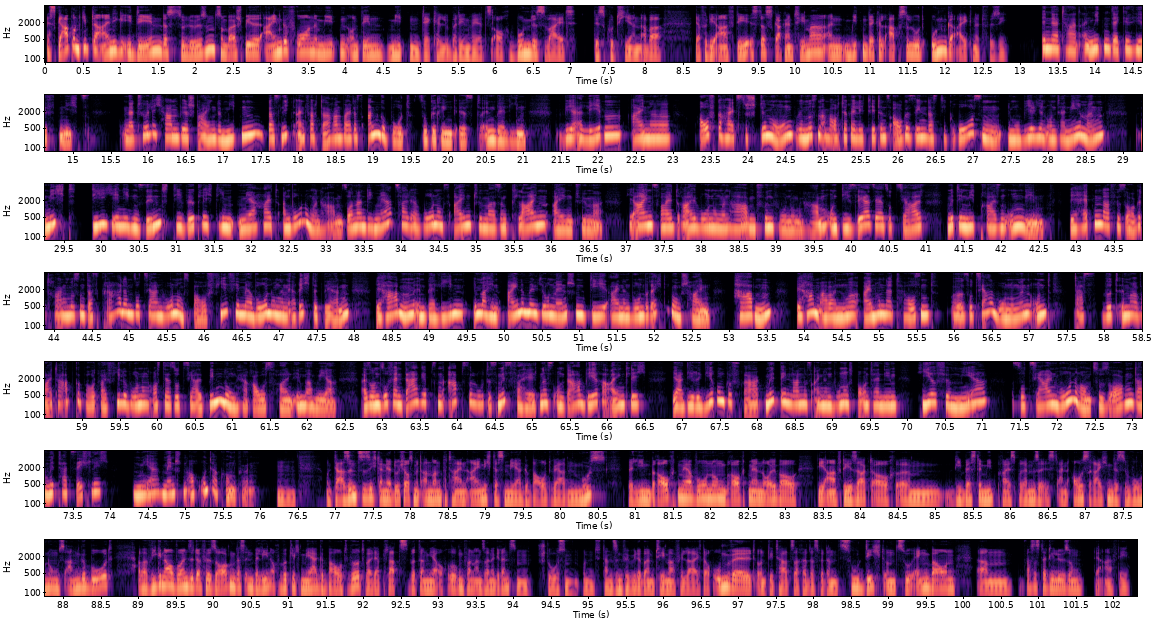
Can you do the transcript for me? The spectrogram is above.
Es gab und gibt da einige Ideen, das zu lösen, zum Beispiel eingefrorene Mieten und den Mietendeckel, über den wir jetzt auch bundesweit diskutieren. Aber ja, für die AfD ist das gar kein Thema. Ein Mietendeckel absolut ungeeignet für sie. In der Tat, ein Mietendeckel hilft nichts. Natürlich haben wir steigende Mieten. Das liegt einfach daran, weil das Angebot so gering ist in Berlin. Wir erleben eine aufgeheizte Stimmung. Wir müssen aber auch der Realität ins Auge sehen, dass die großen Immobilienunternehmen nicht diejenigen sind, die wirklich die Mehrheit an Wohnungen haben, sondern die Mehrzahl der Wohnungseigentümer sind Kleineigentümer, die ein, zwei, drei Wohnungen haben, fünf Wohnungen haben und die sehr, sehr sozial mit den Mietpreisen umgehen. Wir hätten dafür Sorge tragen müssen, dass gerade im sozialen Wohnungsbau viel, viel mehr Wohnungen errichtet werden. Wir haben in Berlin immerhin eine Million Menschen, die einen Wohnberechtigungsschein haben. Wir haben aber nur 100.000 äh, Sozialwohnungen und das wird immer weiter abgebaut, weil viele Wohnungen aus der Sozialbindung herausfallen, immer mehr. Also insofern, da gibt es ein absolutes Missverhältnis und da wäre eigentlich ja die Regierung gefragt, mit den landeseigenen Wohnungsbauunternehmen hier für mehr sozialen Wohnraum zu sorgen, damit tatsächlich mehr Menschen auch unterkommen können. Mhm. Und da sind sie sich dann ja durchaus mit anderen Parteien einig, dass mehr gebaut werden muss. Berlin braucht mehr Wohnungen, braucht mehr Neubau. Die AfD sagt auch, ähm, die beste Mietpreisbremse ist ein ausreichendes Wohnungsangebot. Aber wie genau wollen Sie dafür sorgen, dass in Berlin auch wirklich mehr gebaut wird? Weil der Platz wird dann ja auch irgendwann an seine Grenzen stoßen. Und dann sind wir wieder beim Thema vielleicht auch Umwelt und die Tatsache, dass wir dann zu dicht und zu eng bauen. Ähm, was ist da die Lösung der AfD?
